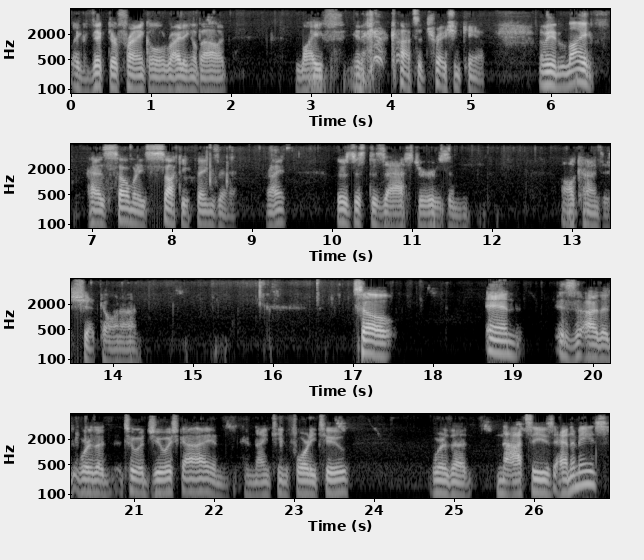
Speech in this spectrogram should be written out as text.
like Viktor Frankl writing about life in a concentration camp. I mean, life has so many sucky things in it, right? There's just disasters and all kinds of shit going on. So, and is are the were the to a Jewish guy in, in 1942 were the Nazis enemies?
